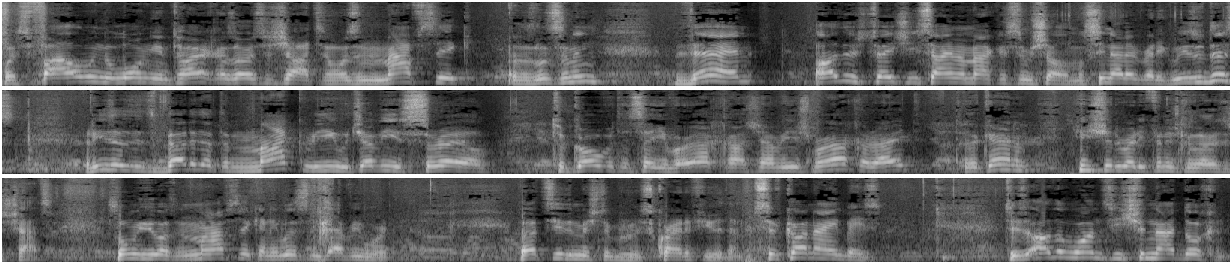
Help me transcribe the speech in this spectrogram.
was following along the entire chazar sashatz and was in the mafsik, was listening. Then, Others say Shisayim Makasim Shalom. We'll see not everybody agrees with this, but he says it's better that the Makri, whichever Yisrael took over to say Yivarech Hashem Yishmaracha, right? To the Kanim, he should already finish the shots. As long as he wasn't mafsik and he listened to every word. Let's see the Mishnah Berurah. Quite a few of them. Sivkot 9 base. There's other ones he should not duchen.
